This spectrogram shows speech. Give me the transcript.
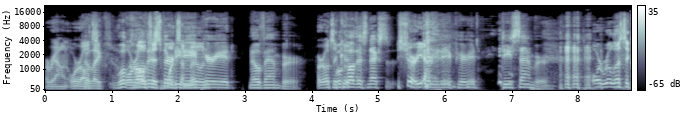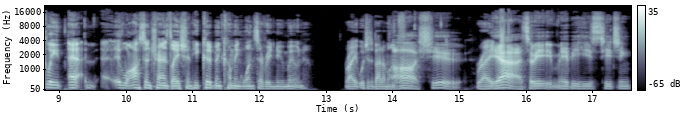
around or else like we'll or call else this thirty day moon. period November. or else We'll could, call this next sure, yeah. thirty day period December. or realistically, uh, uh, lost in translation, he could have been coming once every new moon, right? Which is about a month, oh shoot. right? Yeah, so he maybe he's teaching.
